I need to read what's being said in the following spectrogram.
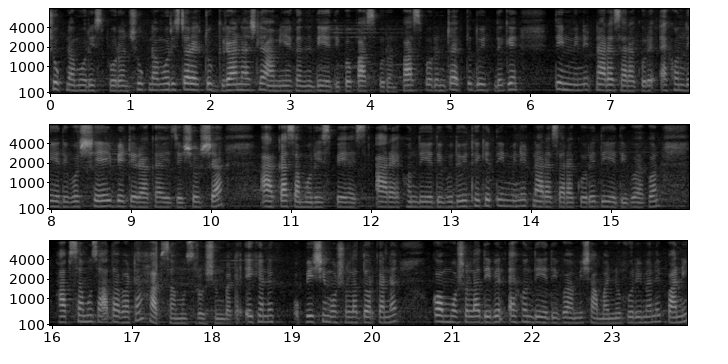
শুকনা মরিচ ফোড়ন। শুকনা মরিচটার একটু গ্রান আসলে আমি এখানে দিয়ে দিব পাঁচ ফোড়ন। পাঁচ ফোড়নটা একটু দুই থেকে তিন মিনিট নাড়াচাড়া করে এখন দিয়ে দিব সেই বেটে রাখা এই যে সর্ষা। আর কাঁচামরিচ পেঁয়াজ। আর এখন দিয়ে দিব দুই থেকে তিন মিনিট নাড়াচাড়া করে দিয়ে দিব এখন হাফ চামচ আদা বাটা, হাফ চামচ রসুন বাটা। এখানে বেশি মশলার দরকার নাই, কম মশলা দিবেন। এখন দিয়ে দিব আমি সামান্য পরিমাণে পানি।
